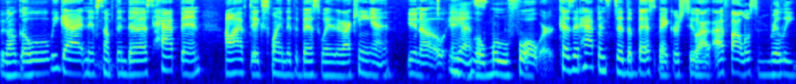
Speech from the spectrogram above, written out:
we're gonna go with what we got, and if something does happen, I'll have to explain it the best way that I can, you know, and Yes. we'll move forward. Because it happens to the best bakers too. I, I follow some really,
